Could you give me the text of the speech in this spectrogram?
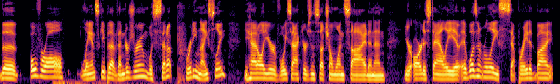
The overall landscape of that vendor's room was set up pretty nicely you had all your voice actors and such on one side, and then your artist alley. It, it wasn't really separated by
